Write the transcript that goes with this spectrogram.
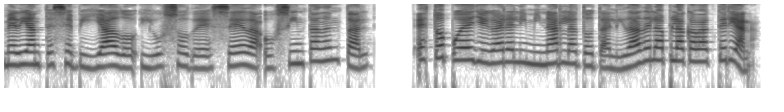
mediante cepillado y uso de seda o cinta dental, esto puede llegar a eliminar la totalidad de la placa bacteriana.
